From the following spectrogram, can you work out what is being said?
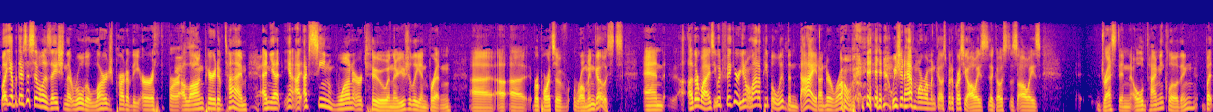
Well, yeah, but there's a civilization that ruled a large part of the earth for a long period of time, and yet, you know, I, have seen one or two, and they're usually in Britain. Uh, uh, uh, reports of Roman ghosts. And otherwise, you would figure, you know, a lot of people lived and died under Rome. we should have more Roman ghosts. But of course, you always, the ghost is always dressed in old timey clothing, but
